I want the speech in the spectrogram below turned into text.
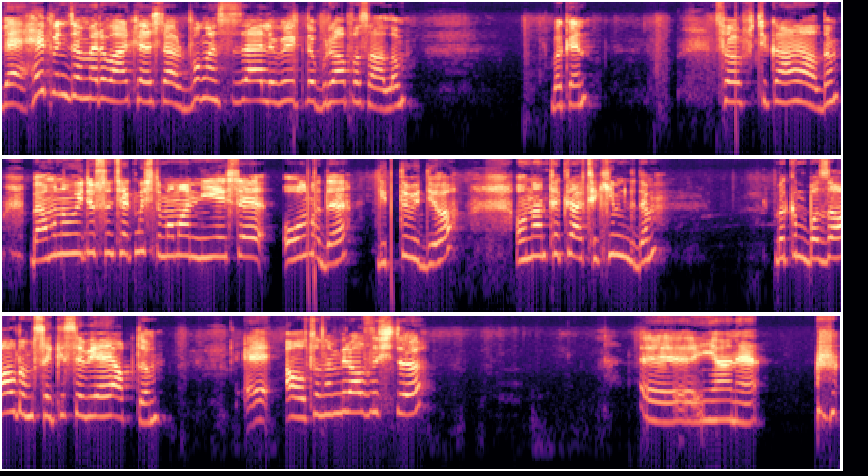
Ve hepinize merhaba arkadaşlar. Bugün sizlerle birlikte Brawl Pass aldım. Bakın. Surf çıkar aldım. Ben bunun videosunu çekmiştim ama niyeyse olmadı. Gitti video. Ondan tekrar çekeyim dedim. Bakın bazı aldım. 8 seviye yaptım. E, altının biraz düştü. E, yani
